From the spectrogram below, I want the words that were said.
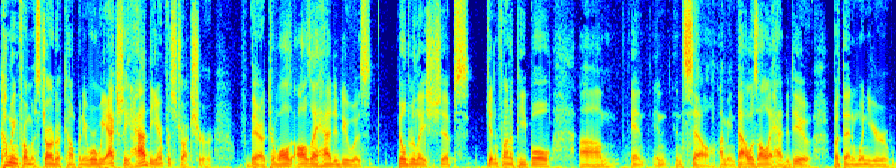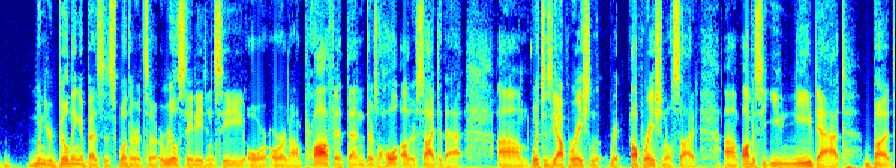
coming from a startup company where we actually had the infrastructure there, to all, all I had to do was build relationships, get in front of people, um, and, and, and sell. I mean, that was all I had to do. But then when you're when you're building a business, whether it's a, a real estate agency or, or a nonprofit, then there's a whole other side to that, um, which is the operation, operational side. Um, obviously, you need that, but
